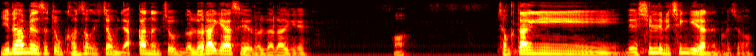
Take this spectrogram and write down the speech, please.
일을 하면서 좀 건성 좀 약간은 좀 널널하게 하세요 널널하게. 어? 적당히 내 실리를 챙기라는 거죠.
